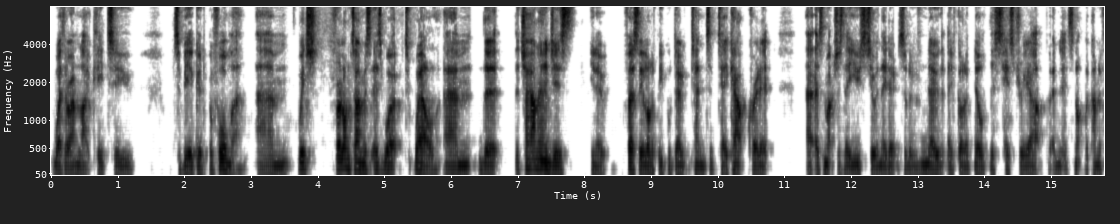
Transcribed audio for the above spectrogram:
whether I'm likely to to be a good performer, um, which for a long time has, has worked well. Um, the the challenge is, you know, firstly, a lot of people don't tend to take out credit uh, as much as they used to, and they don't sort of know that they've got to build this history up. And it's not the kind of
